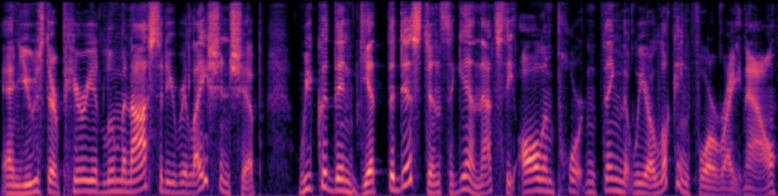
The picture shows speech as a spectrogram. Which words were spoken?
and use their period luminosity relationship, we could then get the distance. Again, that's the all important thing that we are looking for right now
